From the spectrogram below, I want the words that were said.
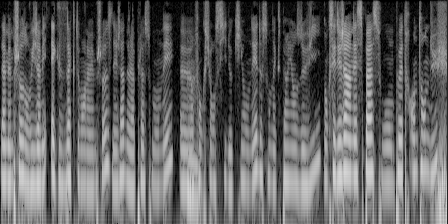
la même chose, on vit jamais exactement la même chose, déjà de la place où on est, euh, en hmm. fonction aussi de qui on est, de son expérience de vie. Donc c'est déjà un espace où on peut être entendu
